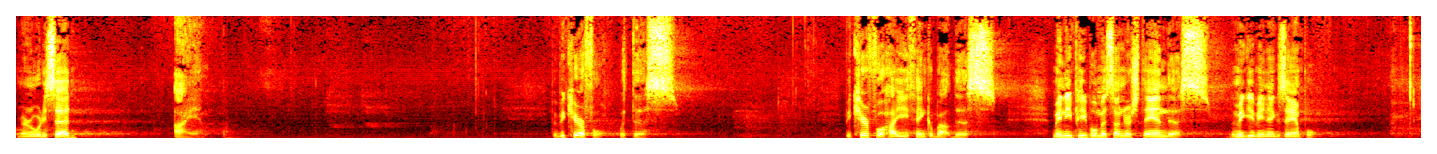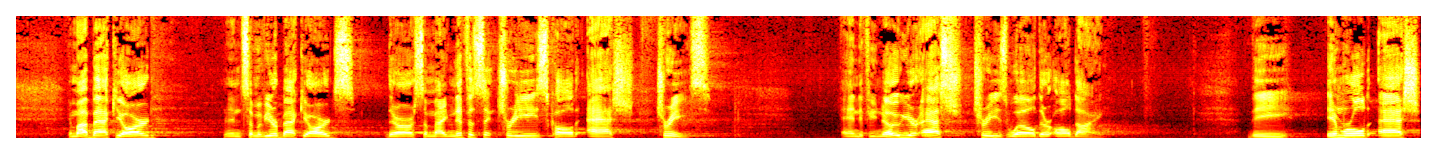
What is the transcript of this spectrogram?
Remember what he said? I am. But be careful with this. Be careful how you think about this. Many people misunderstand this. Let me give you an example. In my backyard, and in some of your backyards, there are some magnificent trees called ash trees. And if you know your ash trees well, they're all dying. The emerald ash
